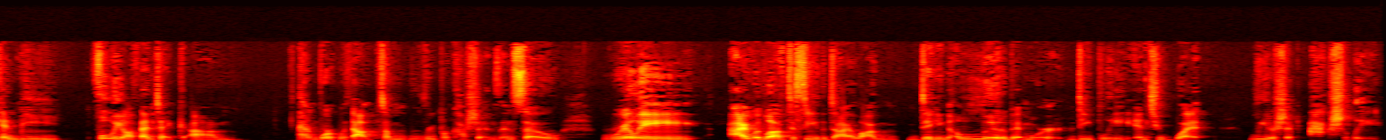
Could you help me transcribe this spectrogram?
can be fully authentic um, at work without some repercussions and so really i would love to see the dialogue digging a little bit more deeply into what leadership actually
